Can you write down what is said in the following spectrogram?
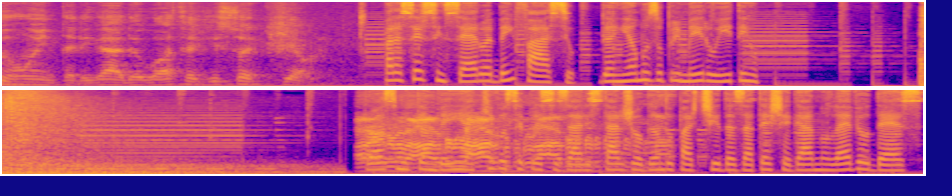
Muito ruim, tá ligado? Eu gosto disso aqui, ó. Para ser sincero, é bem fácil. Ganhamos o primeiro item. Próximo também é aqui você precisar estar jogando partidas até chegar no level 10.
